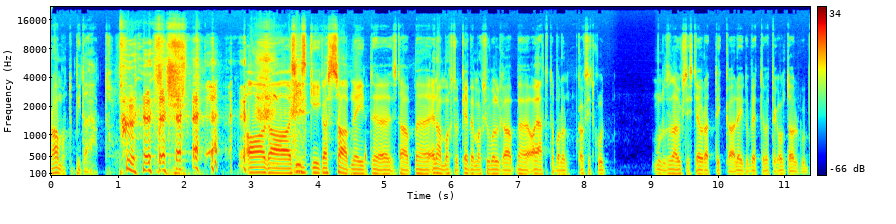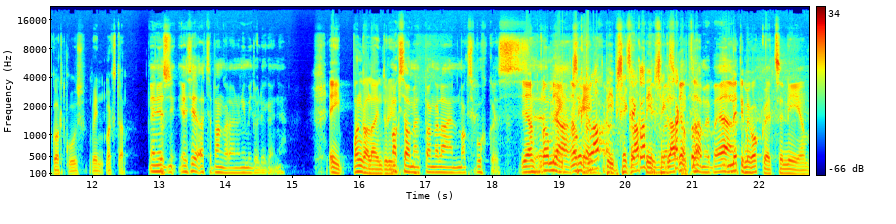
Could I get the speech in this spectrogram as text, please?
raamatupidajat. aga siiski, kas saab neid, seda äh, enammakstud käibemaksuvõlga äh, ajatada, palun, kaksteist kuud. mul sada üksteist eurot ikka leidub ettevõtte kontol, kui kord kuus võin maksta ja nii, ja sealt see pangalaenu nimi tuligi, on ju. ei, pangalaen tuli. maksuamet, pangalaen, maksepuhkus. Jah, no midagi- see okei. klapib, see klapib, see klapib. jaa. lepime kokku, et see on nii jah.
